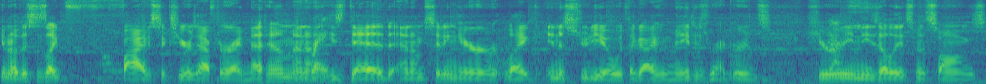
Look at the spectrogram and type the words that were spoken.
you know, this is like five, six years after I met him, and I, he's dead, and I'm sitting here like in a studio with the guy who made his records, hearing these Elliott Smith songs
